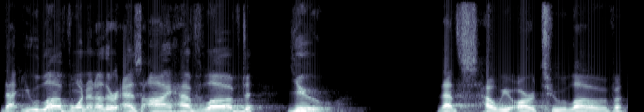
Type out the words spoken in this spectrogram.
that you love one another as I have loved you. That's how we are to love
